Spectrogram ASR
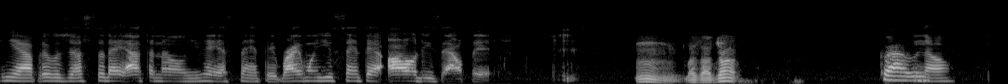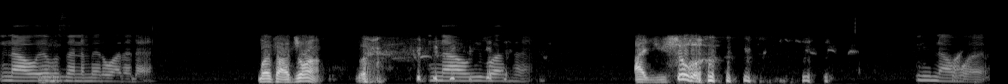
Yep, it was yesterday afternoon. You had sent it right when you sent that all Aldi's outfit. Mm, was I drunk? Probably. No, no, it was in the middle of the day. Was I drunk? No, you wasn't. Are you sure? You know what?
